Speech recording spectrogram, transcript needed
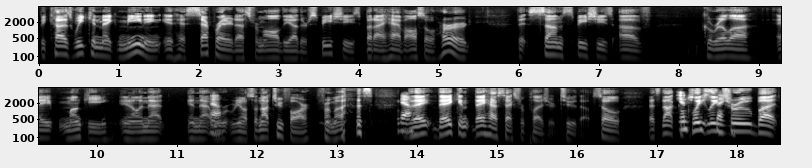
because we can make meaning, it has separated us from all the other species. But I have also heard that some species of gorilla, ape, monkey, you know, in that in that Yeah. you know, so not too far from us, Yeah. they they can they have sex for pleasure too, though. So that's not completely true, but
